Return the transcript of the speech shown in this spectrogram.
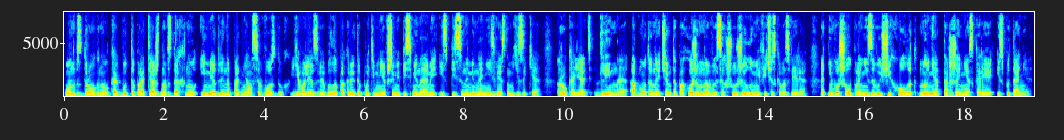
Он вздрогнул, как будто протяжно вздохнул и медленно поднялся в воздух. Его лезвие было покрыто потемневшими письменами, исписанными на неизвестном языке. Рукоять длинная, обмотанная чем-то похожим на высохшую жилу мифического зверя. От него шел пронизывающий холод, но не отторжение, скорее испытание.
